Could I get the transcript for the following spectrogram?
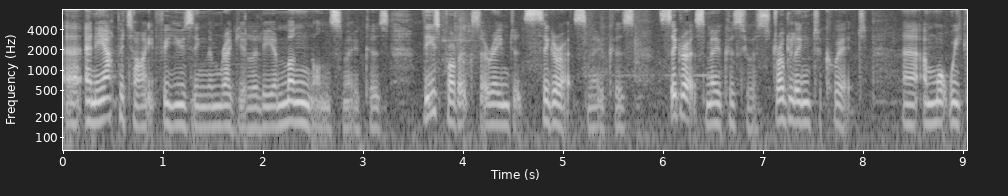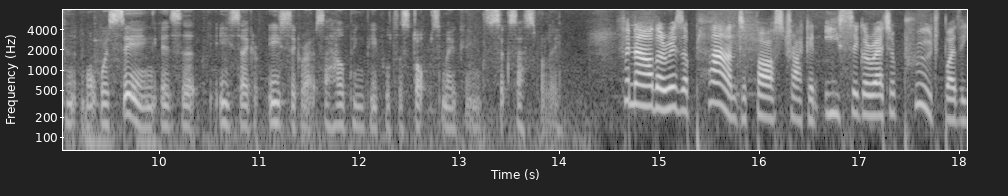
uh, any appetite for using them regularly among non-smokers. These products are aimed at cigarette smokers, cigarette smokers who are struggling to quit uh, and what, we can, what we're seeing is that e-cigarettes are helping people to stop smoking successfully. For now, there is a plan to fast track an e cigarette approved by the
